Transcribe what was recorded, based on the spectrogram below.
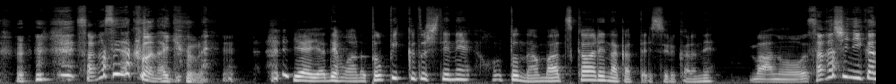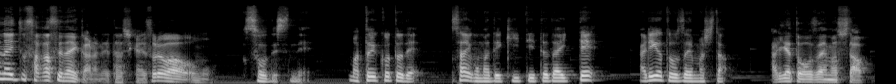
探せなくはないけどね。いやいや、でもあのトピックとしてね、ほとんどあんま扱われなかったりするからね。まああの、探しに行かないと探せないからね。確かに。それは思う。そうですね。まあ、ということで、最後まで聞いていただいて、ありがとうございました。ありがとうございました。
